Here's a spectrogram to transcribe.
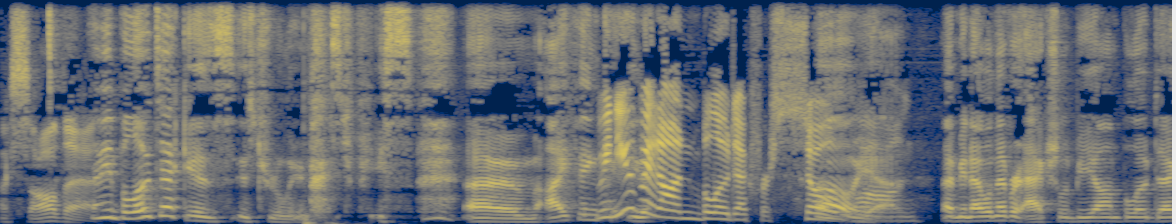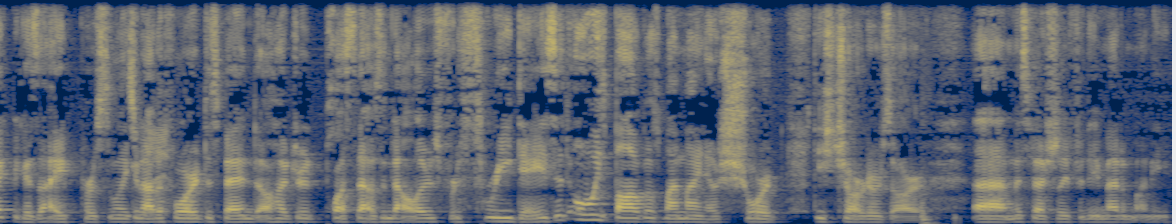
I saw that. I mean, Below Deck is is truly a masterpiece. Um, I think. I mean, you've you know- been on Below Deck for so Oh long. yeah. I mean, I will never actually be on Below Deck because I personally cannot right. afford to spend a hundred plus thousand dollars for three days. It always boggles my mind how short these charters are, um, especially for the amount of money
